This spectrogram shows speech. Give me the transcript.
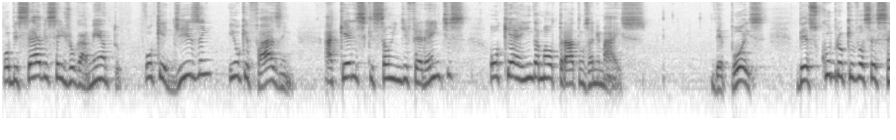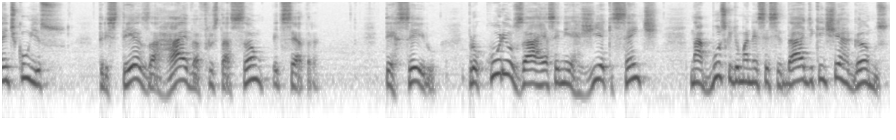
observe sem julgamento o que dizem e o que fazem aqueles que são indiferentes ou que ainda maltratam os animais. Depois, descubra o que você sente com isso: tristeza, raiva, frustração, etc. Terceiro, procure usar essa energia que sente na busca de uma necessidade que enxergamos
